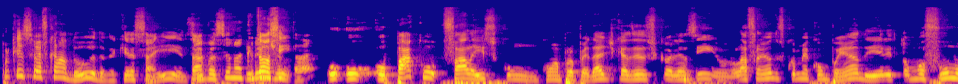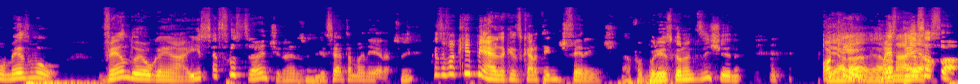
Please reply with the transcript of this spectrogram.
Porque você vai ficar na dúvida, vai querer sair. Tá? Se você não acreditar... Então, assim, o, o, o Paco fala isso com, com a propriedade que às vezes fica olhando assim. O Lafranhando ficou me acompanhando e ele tomou fumo mesmo vendo eu ganhar. Isso é frustrante, né? Sim. De certa maneira. Sim. Porque você fala, que merda que esse cara tem de diferente. Ah, foi por isso que eu não desisti, né? ok, era, era mas pensa real. só.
